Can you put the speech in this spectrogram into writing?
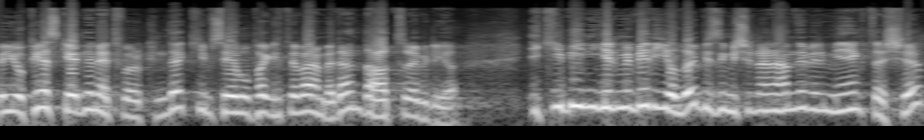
Ve UPS kendi network'ünde kimseye bu paketi vermeden dağıttırabiliyor. 2021 yılı bizim için önemli bir mihenk taşı.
